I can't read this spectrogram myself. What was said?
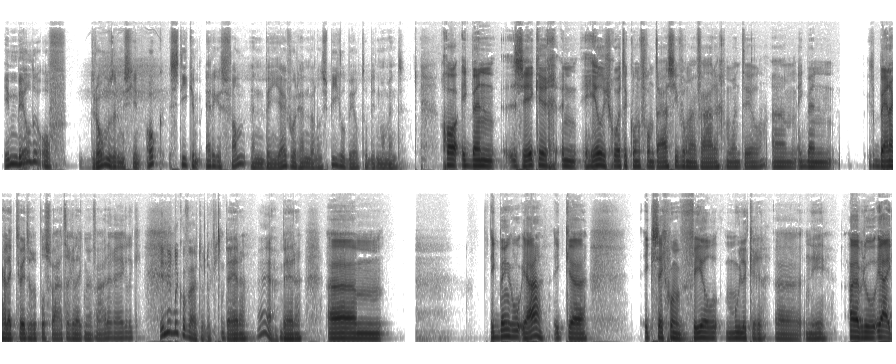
inbeelden? Of dromen ze er misschien ook stiekem ergens van? En ben jij voor hen wel een spiegelbeeld op dit moment? Goh, ik ben zeker een heel grote confrontatie voor mijn vader momenteel. Ehm, ik ben bijna gelijk twee druppels water, gelijk mijn vader eigenlijk. Innerlijk of uiterlijk? Beide. Ah, ja. Beide. Ehm, ik ben gewoon, ja, ik, eh, ik zeg gewoon veel moeilijker eh, nee. Ah, ik bedoel, ja, ik,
